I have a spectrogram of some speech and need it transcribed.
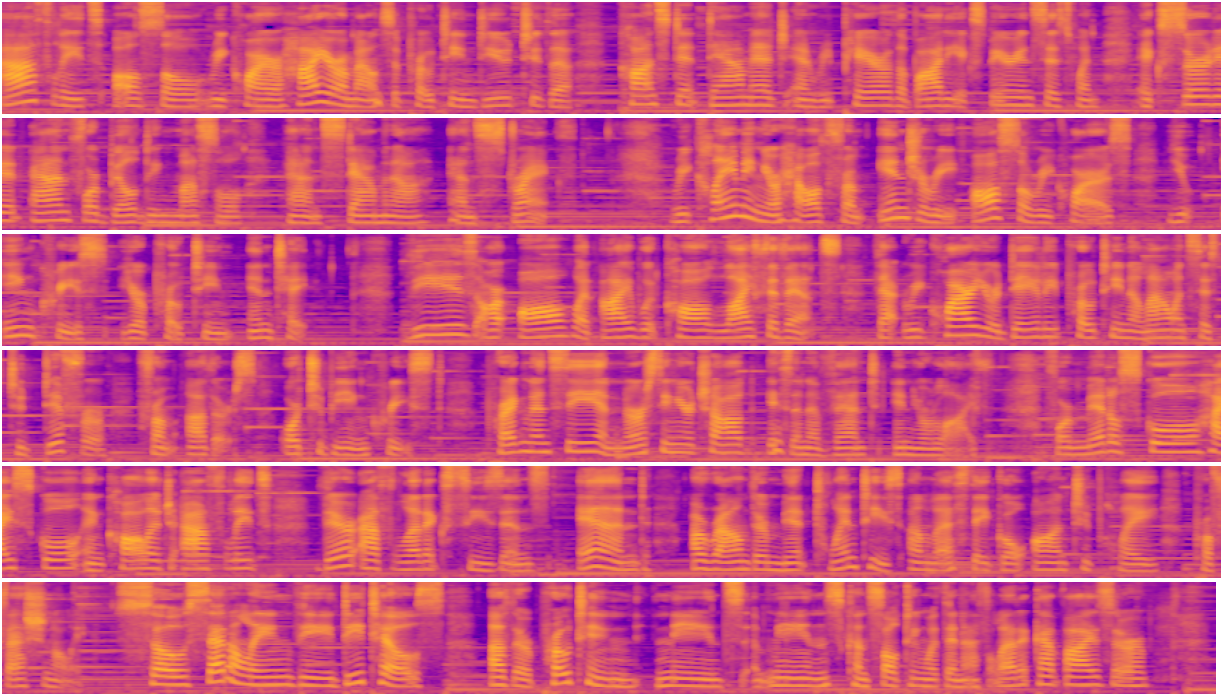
Athletes also require higher amounts of protein due to the constant damage and repair the body experiences when exerted and for building muscle and stamina and strength. Reclaiming your health from injury also requires you increase your protein intake. These are all what I would call life events that require your daily protein allowances to differ from others or to be increased. Pregnancy and nursing your child is an event in your life. For middle school, high school, and college athletes, their athletic seasons end around their mid 20s unless they go on to play professionally. So, settling the details of their protein needs means consulting with an athletic advisor,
